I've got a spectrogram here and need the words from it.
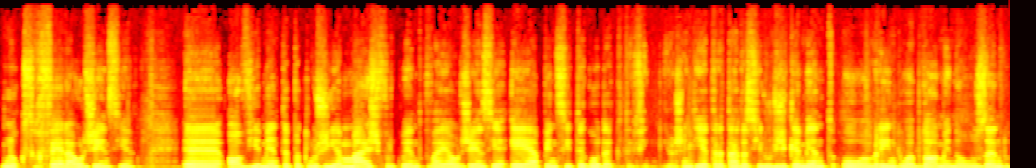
no que se refere à urgência, uh, obviamente a patologia mais frequente que vai à urgência é a apendicite aguda, que enfim, hoje em dia é tratada cirurgicamente, ou abrindo o abdômen, ou usando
